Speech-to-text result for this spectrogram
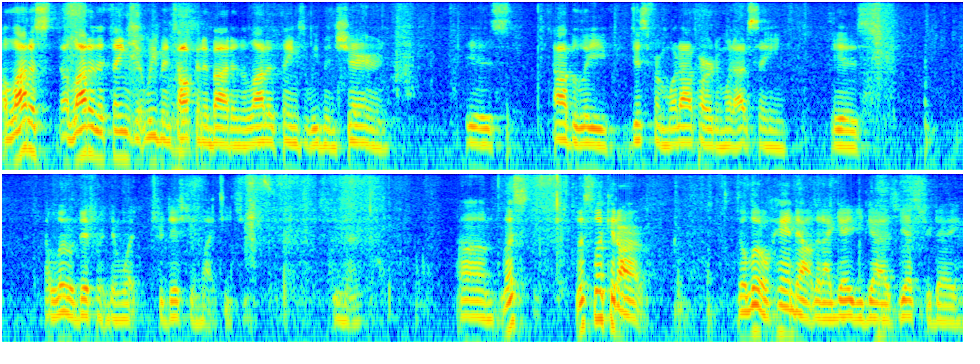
a lot of a lot of the things that we've been talking about, and a lot of the things that we've been sharing, is, I believe, just from what I've heard and what I've seen, is a little different than what tradition might teach you. You know, um, let's let's look at our the little handout that I gave you guys yesterday.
